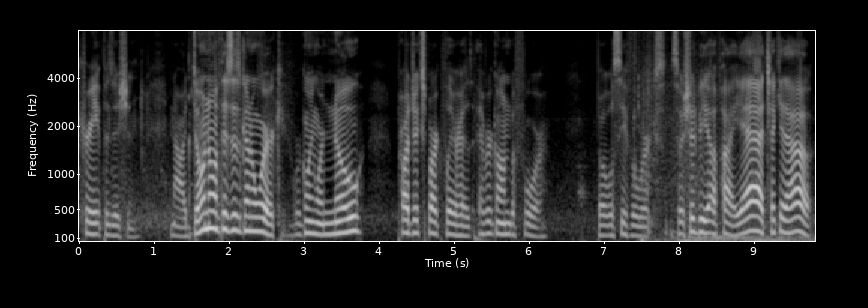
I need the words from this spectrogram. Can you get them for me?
create position. Now I don't know if this is going to work. We're going where no Project Spark player has ever gone before. But we'll see if it works. So it should be up high. Yeah, check it out.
